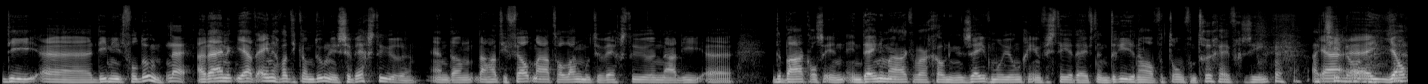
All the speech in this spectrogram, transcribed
die, eh, die niet voldoen. Nee. Uiteindelijk, ja, het enige wat hij kan doen is ze wegsturen. En dan, dan had hij Veldmaat al lang moeten wegsturen naar die eh debakels in, in Denemarken... waar Groningen 7 miljoen geïnvesteerd heeft... en 3,5 ton van terug heeft gezien. Ja, eh, Jel-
